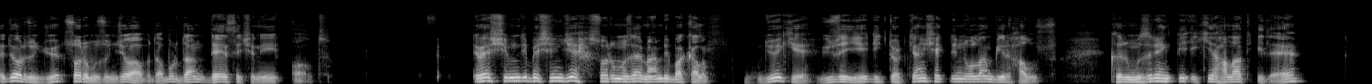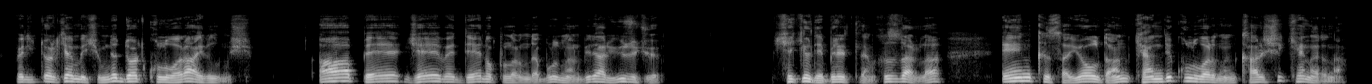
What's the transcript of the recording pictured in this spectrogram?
E, dördüncü sorumuzun cevabı da buradan D seçeneği oldu. Evet şimdi beşinci sorumuza hemen bir bakalım. Diyor ki yüzeyi dikdörtgen şeklinde olan bir havuz. Kırmızı renkli iki halat ile ve dikdörtgen biçiminde dört kulvara ayrılmış. A, B, C ve D noktalarında bulunan birer yüzücü şekilde belirtilen hızlarla en kısa yoldan kendi kulvarının karşı kenarına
